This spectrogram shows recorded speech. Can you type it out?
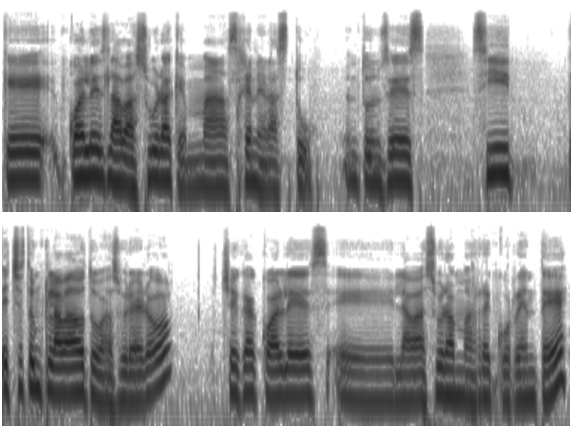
que cuál es la basura que más generas tú. Entonces, si échate un clavado a tu basurero, checa cuál es eh, la basura más recurrente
